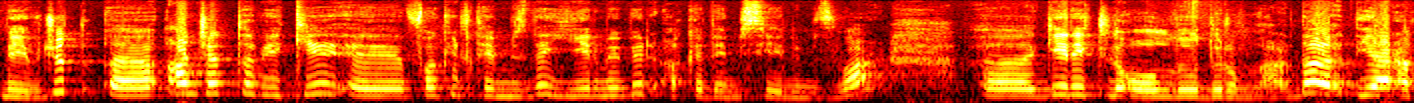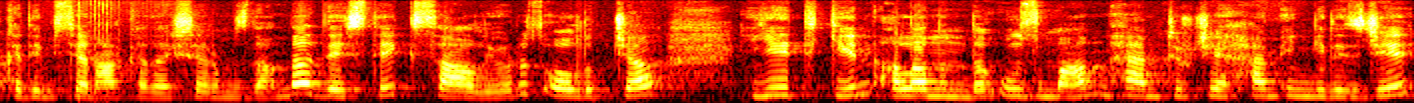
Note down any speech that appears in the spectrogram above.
mevcut. E, ancak tabii ki e, fakültemizde 21 akademisyenimiz var. E, gerekli olduğu durumlarda diğer akademisyen arkadaşlarımızdan da destek sağlıyoruz. Oldukça yetkin, alanında uzman, hem Türkçe hem İngilizce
